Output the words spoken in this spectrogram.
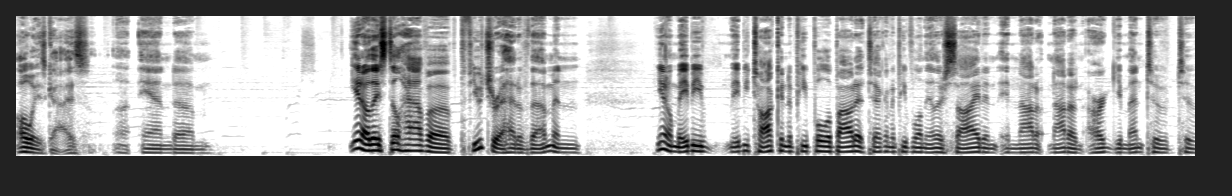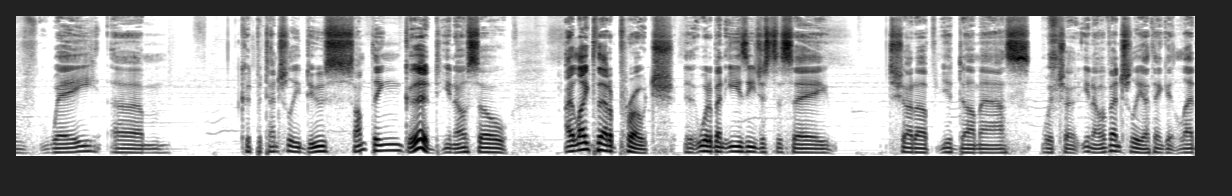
always guys. Uh, and um, you know they still have a future ahead of them and you know maybe maybe talking to people about it talking to people on the other side and, not not an argumentative way um, could potentially do something good you know? So i liked that approach. It would have been easy just to say shut up you dumbass which uh, you know eventually i think it led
